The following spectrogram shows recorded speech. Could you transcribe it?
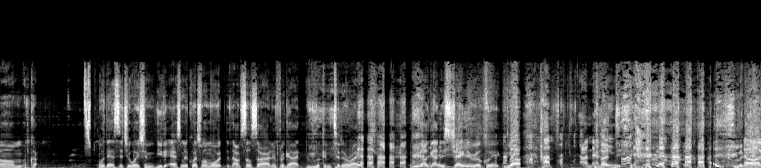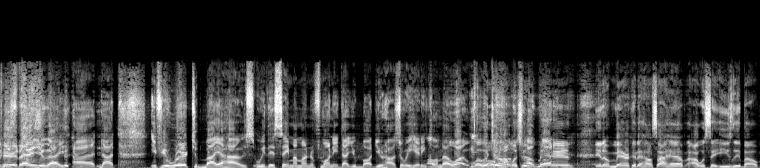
Um, with that situation. You can ask me the question one more. I'm so sorry, I didn't forgot. Looking to the right, y'all got distracted real quick. Yo, I'm, I'm, I mean, no, I'm just telling you guys uh, that if you were to buy a house with the same amount of money that you bought your house over here in Colombia, what, what would Oh, you how much is man? In America, the house I have, I would say easily about.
